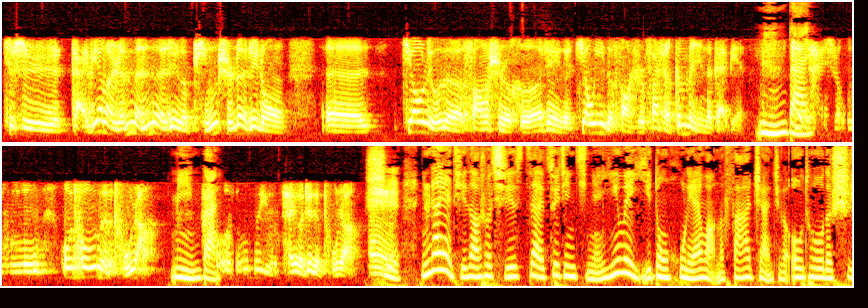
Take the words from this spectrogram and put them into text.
就是改变了人们的这个平时的这种呃。交流的方式和这个交易的方式发生根本性的改变，明白？这才是 O to O O to O 的土壤，明白？O to O 有才有这个土壤。是，您刚才也提到说，其实，在最近几年，因为移动互联网的发展，这个 O to O 的是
